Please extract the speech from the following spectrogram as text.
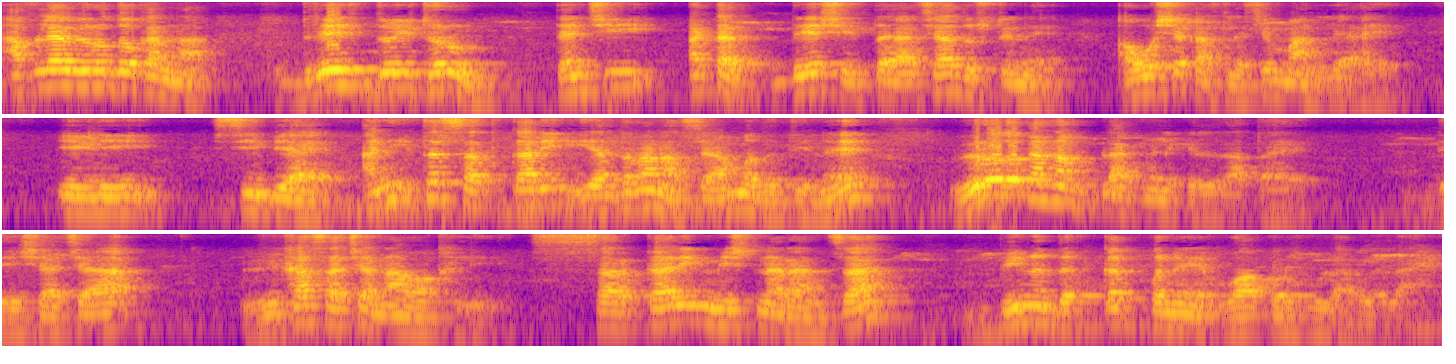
आपल्या विरोधकांना द्वेषद्रोही ठरून त्यांची अटक देशहिताच्या दृष्टीने आवश्यक असल्याचे मानले आहे. ईडी आय आणि इतर सरकारी यंत्रणांच्या मदतीने विरोधकांना ब्लॅकमेल केले जात आहे. देशाच्या विकासाच्या नावाखाली सरकारी मिशनरांचा बिनदक्कतपणे वापर होऊ लागलेला आहे.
